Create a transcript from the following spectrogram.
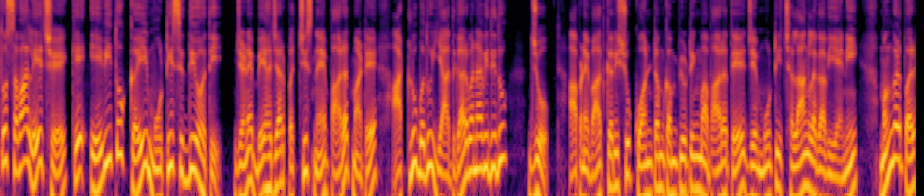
તો સવાલ એ છે કે એવી તો કઈ મોટી સિદ્ધિઓ હતી? જેણે બે હજાર પચીસને ભારત માટે આટલું બધું યાદગાર બનાવી દીધું? જો, આપણે વાત કરીશું ક્વોન્ટમ કમ્પ્યુટિંગમાં ભારતે જે મોટી છલાંગ લગાવી એની, મંગળ પર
